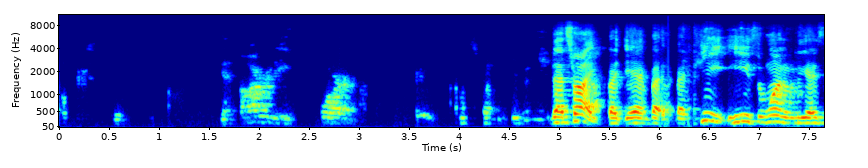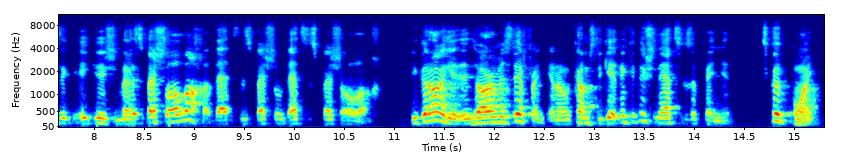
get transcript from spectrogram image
That's right, but yeah, but but he he's the one who has the kedusha, but a special halacha. That's the special. That's the special halacha. You could argue the Dharma is different. You know, when it comes to getting the kedusha, that's his opinion. It's a good point.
